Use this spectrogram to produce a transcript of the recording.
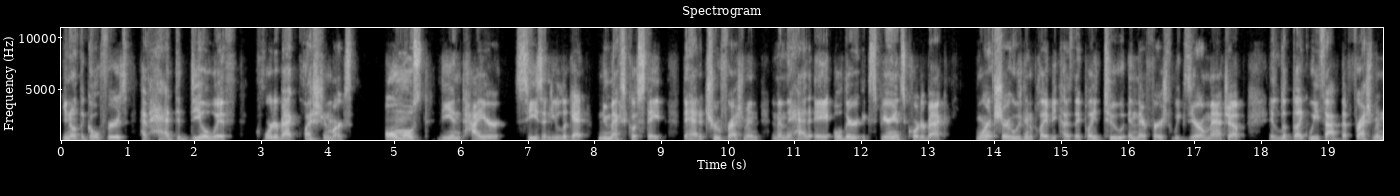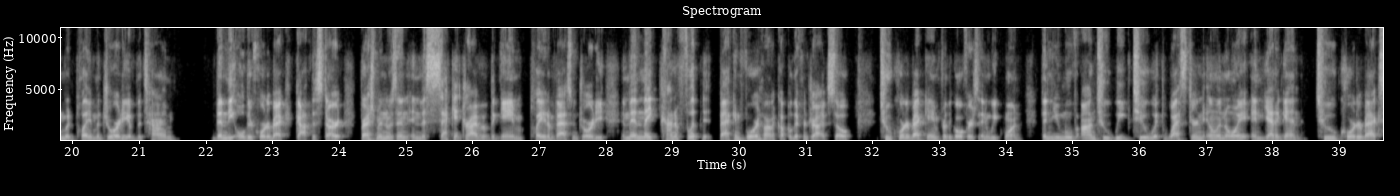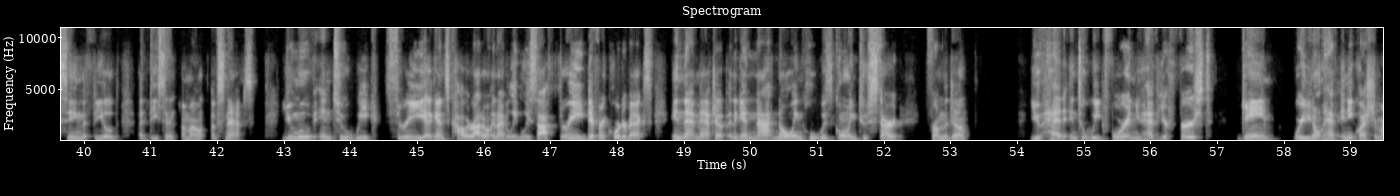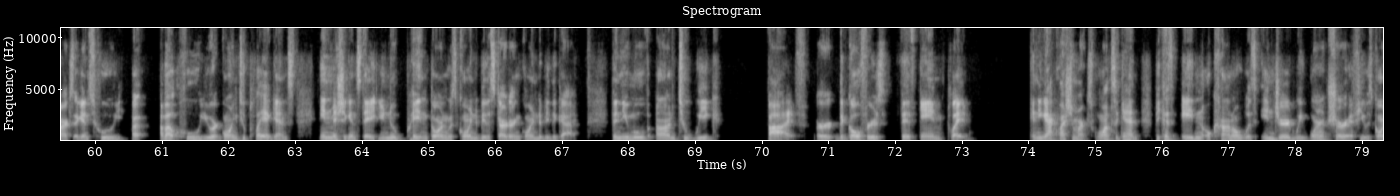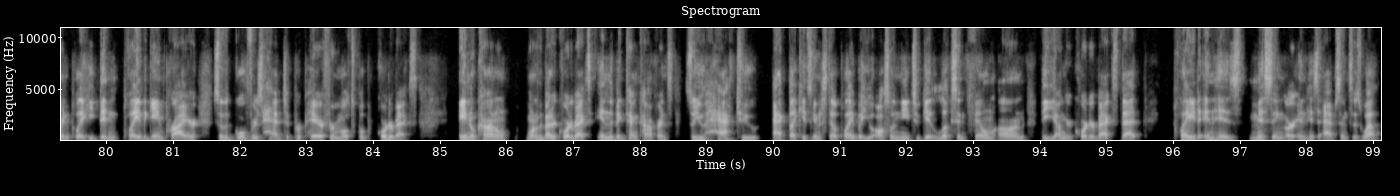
You know, the Gophers have had to deal with quarterback question marks almost the entire season. You look at New Mexico State, they had a true freshman and then they had a older experienced quarterback weren't sure who was going to play because they played two in their first week zero matchup. It looked like we thought the freshman would play majority of the time. Then the older quarterback got the start. Freshman was in in the second drive of the game, played a vast majority, and then they kind of flipped it back and forth on a couple different drives. So two quarterback game for the Gophers in week one. Then you move on to week two with Western Illinois, and yet again, two quarterbacks seeing the field a decent amount of snaps you move into week three against Colorado. And I believe we saw three different quarterbacks in that matchup. And again, not knowing who was going to start from the jump. You head into week four and you have your first game where you don't have any question marks against who uh, about who you are going to play against in Michigan State. You knew Payton Thorne was going to be the starter and going to be the guy. Then you move on to week five, or the Gophers fifth game played. And you got question marks once again because Aidan O'Connell was injured. We weren't sure if he was going to play. He didn't play the game prior. So the Gophers had to prepare for multiple quarterbacks. Aidan O'Connell, one of the better quarterbacks in the Big Ten Conference. So you have to act like he's going to still play, but you also need to get looks and film on the younger quarterbacks that played in his missing or in his absence as well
